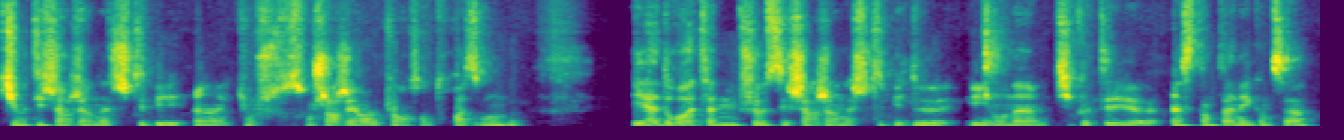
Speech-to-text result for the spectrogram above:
qui ont été chargées en HTTP1 et qui sont chargées en l'occurrence en 3 secondes. Et à droite, la même chose, c'est chargé en HTTP2 et on a un petit côté euh, instantané comme ça.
